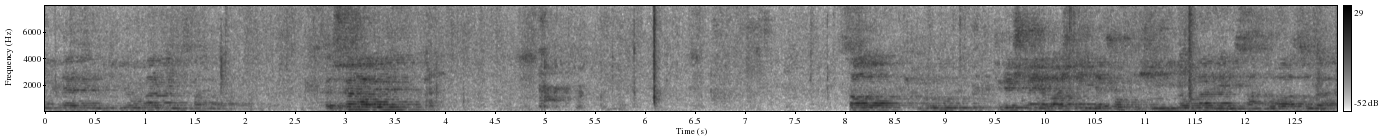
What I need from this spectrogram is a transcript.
binlerce, milyonlarca insan var. Özkan abimin sağlık durumu güreşmeye başlayınca çok kişi, milyonlarca insan duasıyla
